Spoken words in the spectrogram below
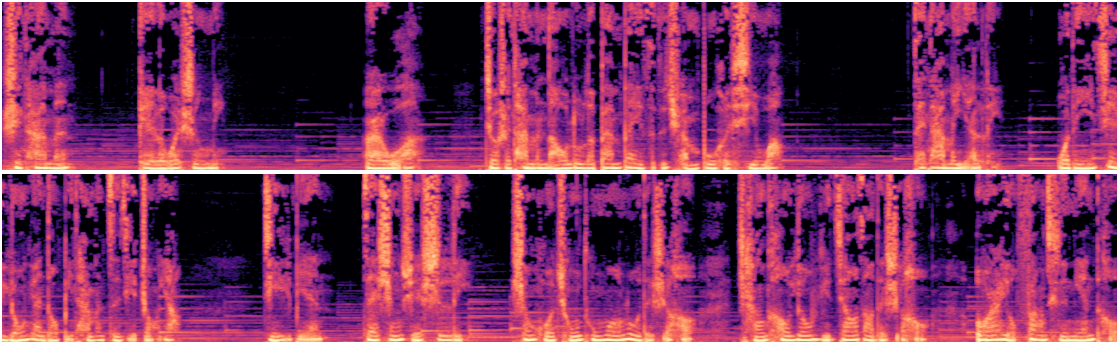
是他们给了我生命，而我就是他们劳碌了半辈子的全部和希望。在他们眼里。我的一切永远都比他们自己重要，即便在升学失利、生活穷途末路的时候，常靠忧郁焦躁的时候，偶尔有放弃的念头，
